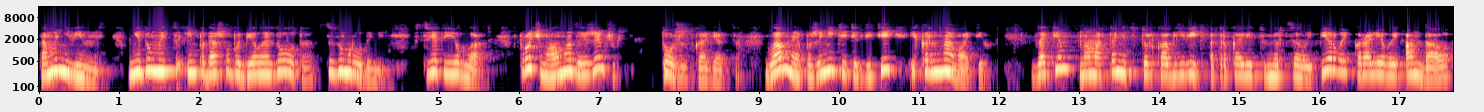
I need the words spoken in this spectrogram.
Сама невинность. Мне думается, им подошло бы белое золото с изумрудами в цвет ее глаз. Впрочем, алмазы и жемчуг тоже сгодятся. Главное, поженить этих детей и короновать их. Затем нам останется только объявить отраковицу Мерцелой I, королевой Андалов,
